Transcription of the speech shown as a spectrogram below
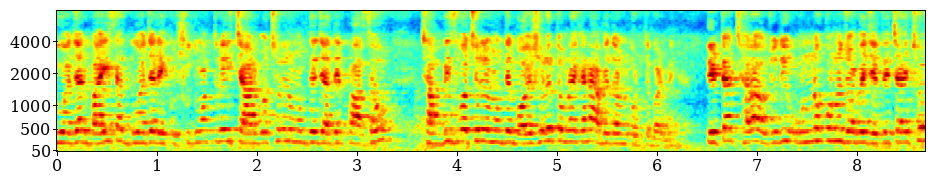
দু হাজার বাইশ আর দু হাজার একুশ। শুধুমাত্র এই চার বছরের মধ্যে যাদের পাস আউট ছাব্বিশ বছরের মধ্যে বয়স হলে তোমরা এখানে আবেদন করতে পারবে। এটা ছাড়াও যদি অন্য কোনো জবে যেতে চাইছো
